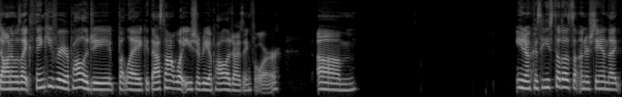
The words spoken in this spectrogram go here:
Donna was like, "Thank you for your apology, but like that's not what you should be apologizing for." Um you know, cuz he still doesn't understand that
